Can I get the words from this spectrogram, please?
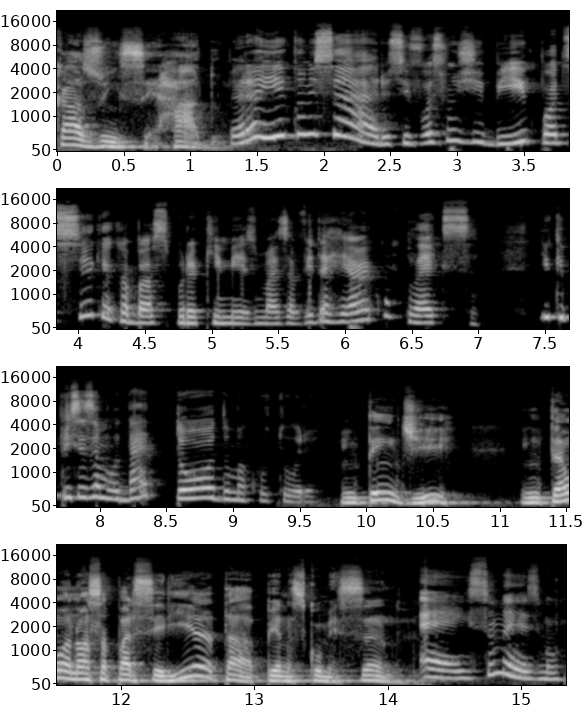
caso encerrado. Peraí, comissário. Se fosse um gibi, pode ser que acabasse por aqui mesmo, mas a vida real é complexa. E o que precisa mudar é toda uma cultura. Entendi. Então a nossa parceria tá apenas começando. É, isso mesmo.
